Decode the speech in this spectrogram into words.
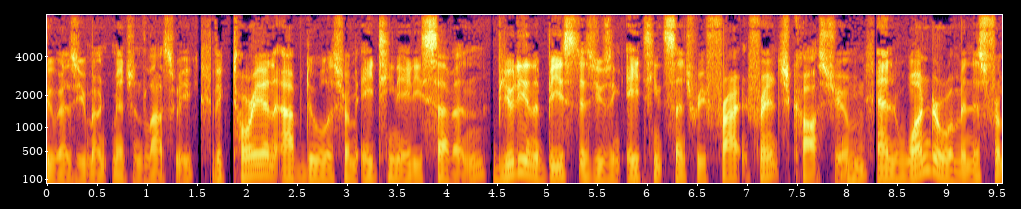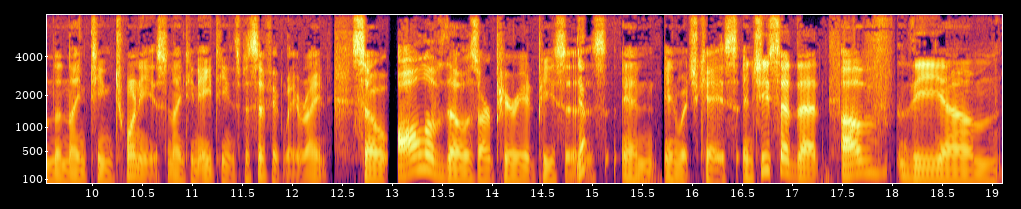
II, as you mentioned last week. Victoria and Abdul is from 1887. Beauty and the Beast is using 18th century Fra- French costume, mm-hmm. and Wonder Woman is from the 1920s, 1918 specifically, right? So all of those are period pieces. Yep. In in which case, and she said that of the um,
